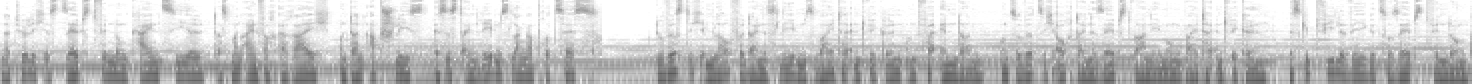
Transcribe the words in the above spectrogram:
Natürlich ist Selbstfindung kein Ziel, das man einfach erreicht und dann abschließt. Es ist ein lebenslanger Prozess. Du wirst dich im Laufe deines Lebens weiterentwickeln und verändern und so wird sich auch deine Selbstwahrnehmung weiterentwickeln. Es gibt viele Wege zur Selbstfindung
